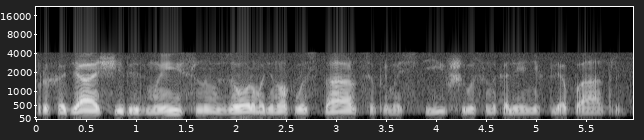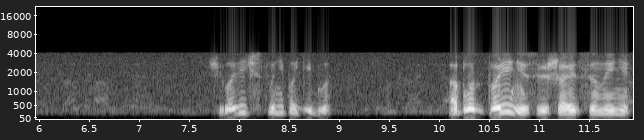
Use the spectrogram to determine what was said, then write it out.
проходящее перед мысленным взором одинокого старца, примостившегося на коленях Клеопатры. Человечество не погибло. Оплодотворение совершается ныне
